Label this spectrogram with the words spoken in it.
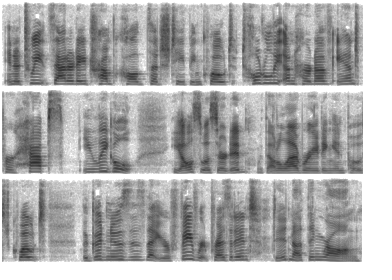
In a tweet Saturday, Trump called such taping, quote, totally unheard of and perhaps illegal. He also asserted, without elaborating in post, quote, the good news is that your favorite president did nothing wrong.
